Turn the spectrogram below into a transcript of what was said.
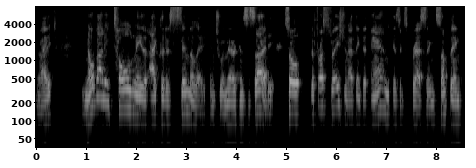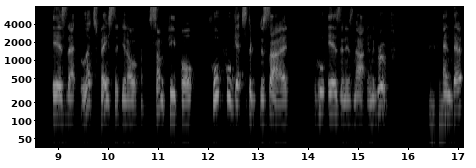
right? Nobody told me that I could assimilate into American society. So the frustration I think that Anne is expressing something is that let's face it, you know, some people who who gets to decide who is and is not in the group. Mm-hmm. And that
